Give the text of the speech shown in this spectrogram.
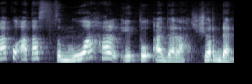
pelaku atas semua hal itu adalah Jordan.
